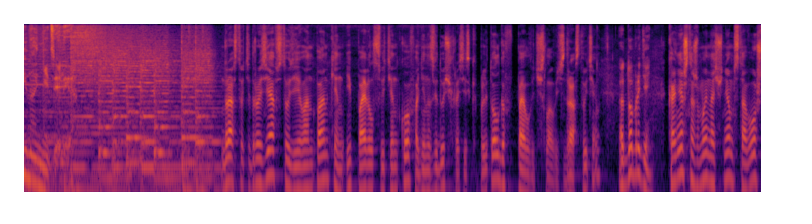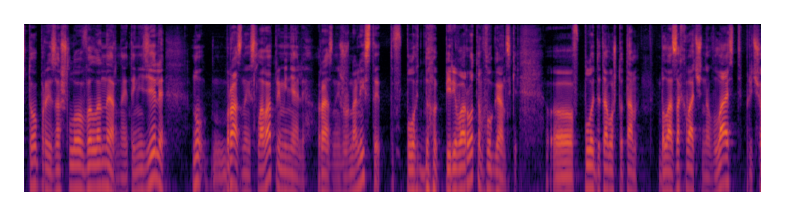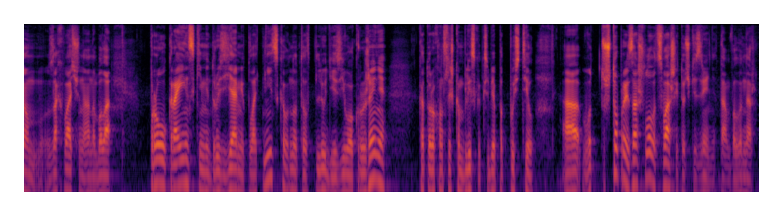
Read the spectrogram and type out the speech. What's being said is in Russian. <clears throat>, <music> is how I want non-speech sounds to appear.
Картина недели. Здравствуйте, друзья. В студии Иван Панкин и Павел Светенков, один из ведущих российских политологов. Павел Вячеславович, здравствуйте. Э, добрый день. Конечно же, мы начнем с того, что произошло в ЛНР на этой неделе. Ну, разные слова применяли разные журналисты, вплоть до переворота в Луганске, э, вплоть до того, что там была захвачена власть, причем захвачена она была проукраинскими друзьями Плотницкого, ну, это люди из его окружения, которых он слишком близко к себе подпустил. А вот что произошло вот с вашей точки зрения там в ЛНР?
